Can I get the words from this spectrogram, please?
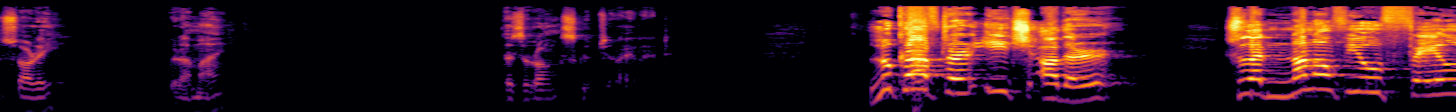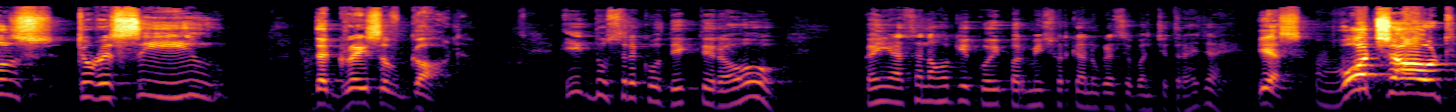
Sorry, where am I? That's the wrong scripture I read. Look after each other so that none of you fails to receive the grace of God. एक दूसरे को देखते रहो कहीं ऐसा ना हो कि कोई परमेश्वर के अनुग्रह से वंचित रह जाए Yes, watch out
